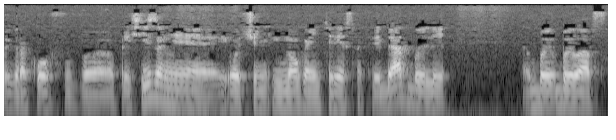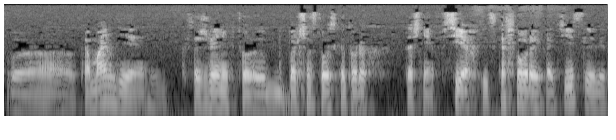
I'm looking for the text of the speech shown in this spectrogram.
игроков в пресизоне. И очень много интересных ребят были, было в команде. К сожалению, кто, большинство из которых, точнее, всех из которых отчислили.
